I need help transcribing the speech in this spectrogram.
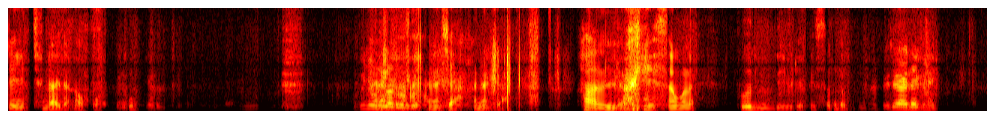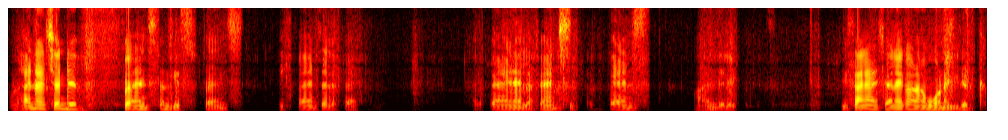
ജനിച്ചുണ്ടായതാണ്. ഒപ്പം ഹലോ കേസ് നമ്മളെ പുതിയ സ്വാഗതം. നമ്മൾ ഫാൻസ് ആണ് ഗസ് ഫാൻസ് ഫാൻസ് അല്ല ഫാൻ ഫാൻ അല്ല ഫാൻസ് ഫാൻസ് ആ ഈ ഹനാൻഷാനെ കാണാൻ പോകണം വീഡിയോ അടുക്ക്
